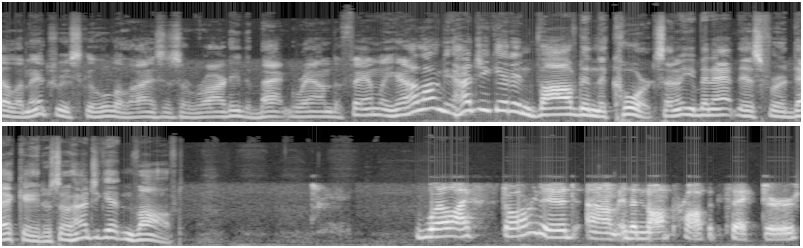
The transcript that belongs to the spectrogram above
Elementary School. Elisa Zarate, the background, the family here. How long? How'd you get involved in the courts? I know you've been at this for a decade or so. How'd you get involved? Well, I started um, in the nonprofit sector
